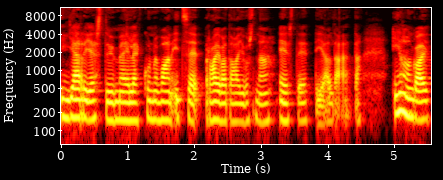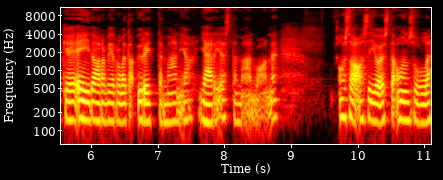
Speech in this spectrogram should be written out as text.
järjestyy meille, kun me vaan itse raivataan just nämä esteet tieltä, että ihan kaikkea ei tarvi ruveta yrittämään ja järjestämään, vaan ne osa asioista on sulle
